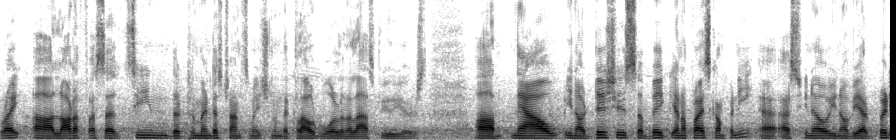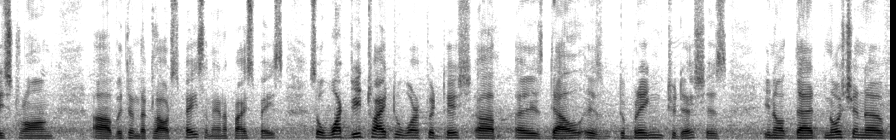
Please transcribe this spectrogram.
right? Uh, a lot of us have seen the tremendous transformation in the cloud world in the last few years. Um, now, you know, Dish is a big enterprise company. Uh, as you know, you know, we are pretty strong uh, within the cloud space and enterprise space. So what we try to work with Dish uh, is Dell is to bring to Dish is you know, that notion of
